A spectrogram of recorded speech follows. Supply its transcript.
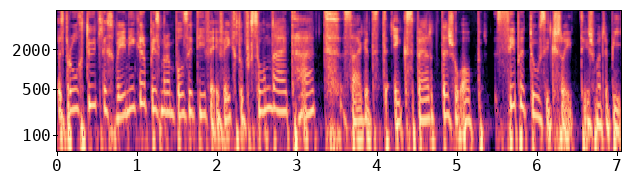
Es braucht deutlich weniger, bis man einen positiven Effekt auf Gesundheit hat, sagen die Experten. Schon ab 7000 Schritten ist man dabei.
